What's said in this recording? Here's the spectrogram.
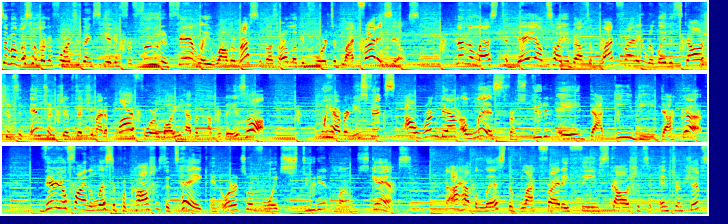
Some of us are looking forward to Thanksgiving for food and family, while the rest of us are looking forward to Black Friday sales. Nonetheless, today I'll tell you about some Black Friday related scholarships and internships that you might apply for while you have a couple days off. We have our news fix. I'll run down a list from studentaid.ed.gov. There you'll find a list of precautions to take in order to avoid student loan scams. I have a list of Black Friday themed scholarships and internships,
